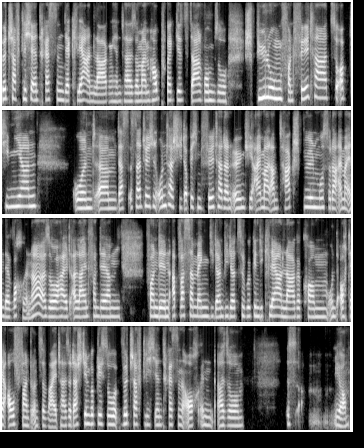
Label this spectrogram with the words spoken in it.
wirtschaftliche Interessen der Kläranlagen hinter. Also in meinem Hauptprojekt geht es darum, so Spülungen von Filter zu optimieren. Und ähm, das ist natürlich ein Unterschied, ob ich einen Filter dann irgendwie einmal am Tag spülen muss oder einmal in der Woche. Ne? Also halt allein von der von den Abwassermengen, die dann wieder zurück in die Kläranlage kommen und auch der Aufwand und so weiter. Also da stehen wirklich so wirtschaftliche Interessen auch in, also ist ja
